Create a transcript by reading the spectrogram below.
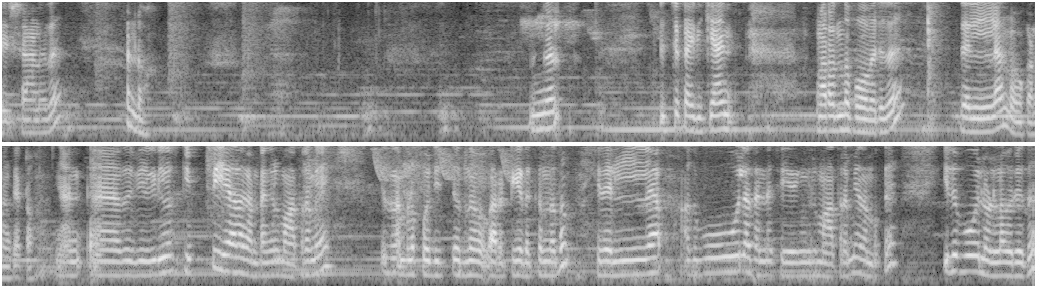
ഡിഷാണിത്. കണ്ടോ? നിങ്ങൾ വെച്ച് കഴിക്കാൻ മറന്നു പോവരുത്. ഇതെല്ലാം നോക്കണം കേട്ടോ. ഞാൻ അത് വീഡിയോ സ്കിപ്പ് ചെയ്യാതെ കണ്ടെങ്കിൽ മാത്രമേ ഇത് നമ്മൾ പൊരിച്ചൊന്ന് വരട്ടിയെടുക്കുന്നതും ഇതെല്ലാം അതുപോലെ തന്നെ ചെയ്തെങ്കിൽ മാത്രമേ നമുക്ക് ഇതുപോലുള്ള ഒരിത്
